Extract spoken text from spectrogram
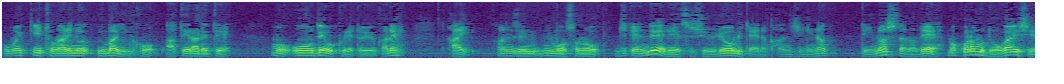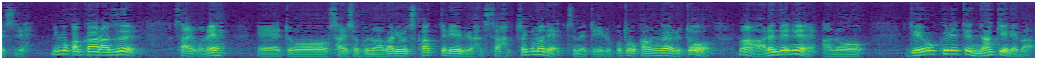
思いっきり隣の馬にこう当てられて、もう大出遅れというかね、はい、完全にもうその時点でレース終了みたいな感じになっていましたので、まあ、これはもう度外視ですね。にもかかわらず、最後ね、えっ、ー、と、最速の上がりを使って0秒83 8着まで詰めていることを考えると、まあ、あれでね、あの、出遅れてなければ、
